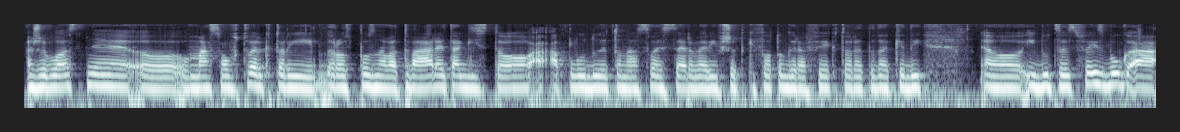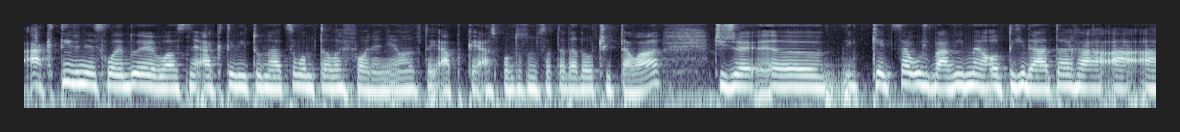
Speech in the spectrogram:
a že vlastne uh, má software, ktorý rozpoznáva tváre takisto a uploaduje to na svoje servery, všetky fotografie, ktoré teda kedy uh, idú cez Facebook a aktívne sleduje vlastne aktivitu na celom telefóne, nielen v tej apke, aspoň to som sa teda dočítala. Čiže uh, keď sa už bavíme o tých dátach a, a, a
